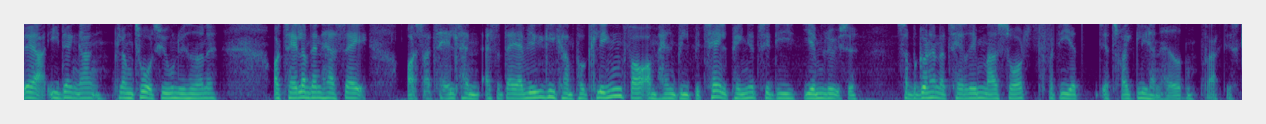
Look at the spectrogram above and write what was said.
der i dengang kl. 22-nyhederne og tale om den her sag. Og så talte han, altså da jeg virkelig gik ham på klingen for, om han ville betale penge til de hjemløse, så begyndte han at tale rimelig meget sort, fordi jeg, jeg tror ikke lige, han havde dem, faktisk.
